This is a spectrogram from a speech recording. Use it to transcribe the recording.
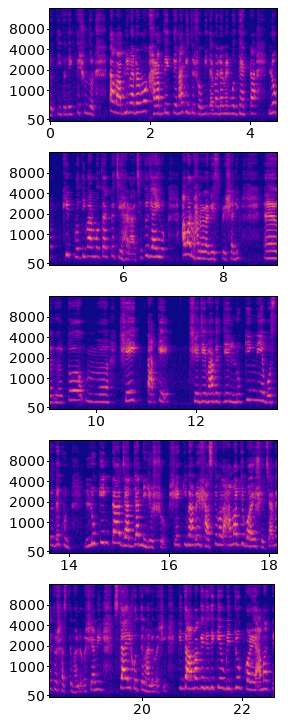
সত্যি তো দেখতে সুন্দর। না বাবলি ম্যাডামও খারাপ দেখতে না, কিন্তু সঙ্গীতা ম্যাডামের মধ্যে একটা লক্ষ্মী প্রতিমার মতো একটা চেহারা আছে। তো যাই হোক, আমার ভালো লাগে স্পেশালি তো সেই তাকে সে যেভাবে যে লুকিং নিয়ে বসতে দেখুন লুকিংটা যার যার নিজস্ব, সে কীভাবে সাজতে ভালো, আমার যে বয়স হয়েছে, আমি তো সাজতে ভালোবাসি, আমি স্টাইল করতে ভালোবাসি, কিন্তু আমাকে যদি কেউ বিদ্রুপ করে, আমাকে,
